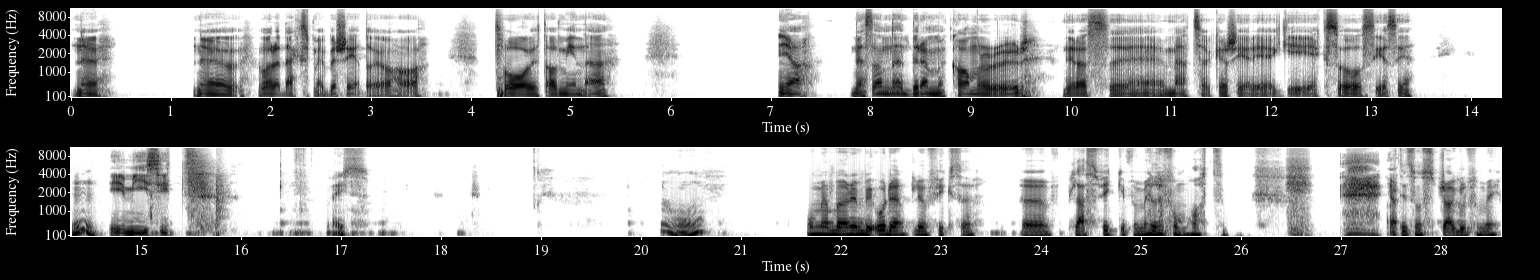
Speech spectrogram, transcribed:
nu, nu var det dags med besked och jag har två utav mina ja, nästan drömkameror ur deras eh, mätsökarserie GX och CC Mm, i mysigt. nice. Ja. Om jag börjar bli ordentlig och fixa uh, plastfickor för mellanformat. Alltid som struggle för mig.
